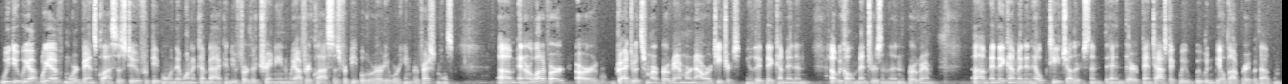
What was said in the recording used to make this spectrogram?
We do. We have, we have more advanced classes too for people when they want to come back and do further training. And we offer classes for people who are already working professionals. Um, and a lot of our, our graduates from our program are now our teachers. You know, they, they come in and uh, we call them mentors in the, in the program. Um, and they come in and help teach others, and, and they're fantastic. We, we wouldn't be able to operate without them.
